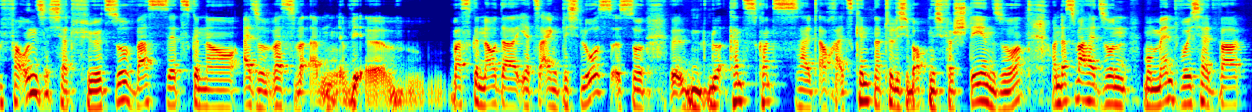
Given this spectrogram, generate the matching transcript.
verunsichert fühlst, so was jetzt genau, also was ähm, wie, äh, was genau da jetzt eigentlich los ist. So, äh, du kannst, konntest halt auch als Kind natürlich überhaupt nicht verstehen, so. Und das war halt so ein Moment, wo ich halt war,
